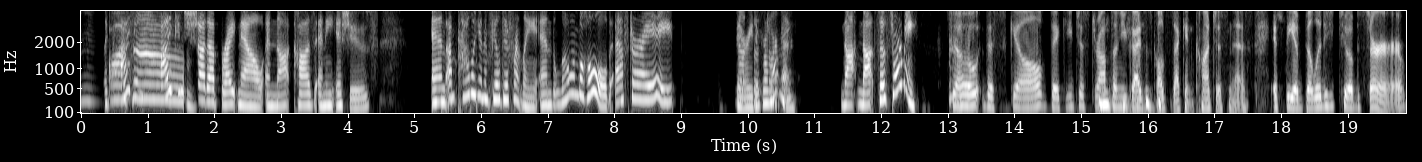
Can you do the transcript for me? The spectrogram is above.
Mm, like I can, I can shut up right now and not cause any issues. And I'm probably going to feel differently. And lo and behold, after I ate, very so different stormy. woman. Not not so stormy. So the skill Vicky just dropped on you guys is called second consciousness. It's the ability to observe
